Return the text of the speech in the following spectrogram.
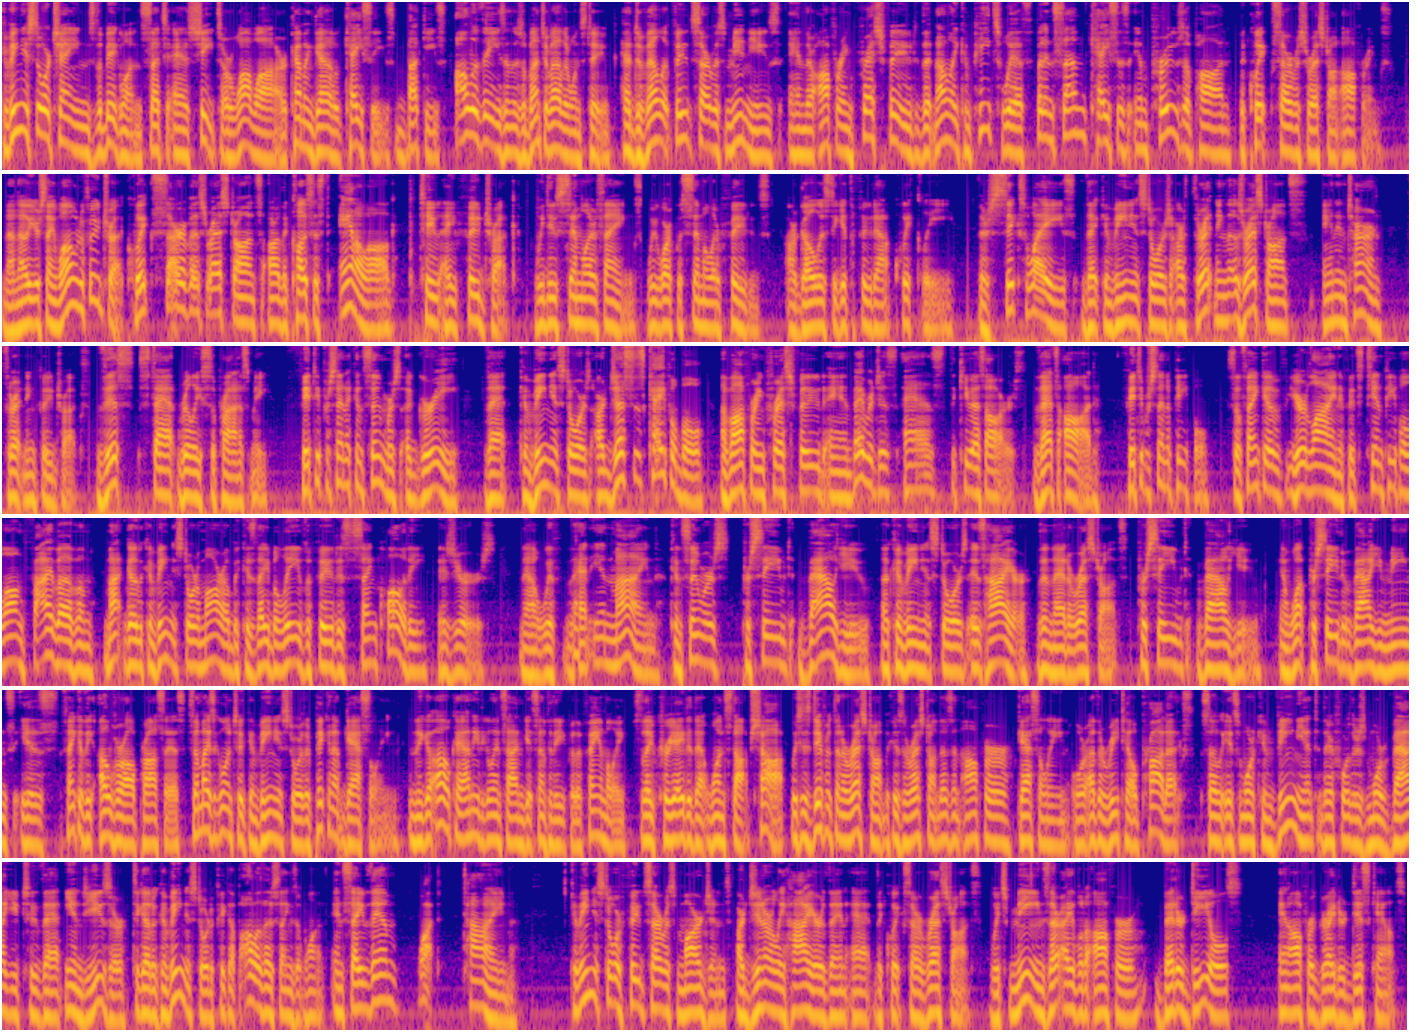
Convenience store chains, the big ones, such as Sheetz or Wawa or Kum & Go, Casey's, Buc-ee's, all of these, and there's a bunch of other ones too, have developed food service menus and they're offering fresh food that not only competes with, but in some cases improves upon the quick service restaurant offerings. Now, I know you're saying, well, I own a food truck. Quick service restaurants are the closest analog to a food truck. We do similar things. We work with similar foods. Our goal is to get the food out quickly. There's six ways that convenience stores are threatening those restaurants and in turn threatening food trucks. This stat really surprised me. 50% of consumers agree that convenience stores are just as capable of offering fresh food and beverages as the QSRs. That's odd. 50% of people so think of your line. If it's 10 people long, five of them might go to the convenience store tomorrow because they believe the food is the same quality as yours. Now, with that in mind, consumers' perceived value of convenience stores is higher than that of restaurants. Perceived value. And what perceived value means is think of the overall process. Somebody's going to a convenience store, they're picking up gasoline, and they go, Oh, okay, I need to go inside and get something to eat for the family. So they've created that one stop shop, which is different than a restaurant because the restaurant doesn't offer gasoline or other retail products. So it's more convenient. Therefore, there's more value to that end user to go to a convenience store to pick up all of those things at once and save them what? Time. Convenience store food service margins are generally higher than at the quick serve restaurants, which means they're able to offer better deals and offer greater discounts.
